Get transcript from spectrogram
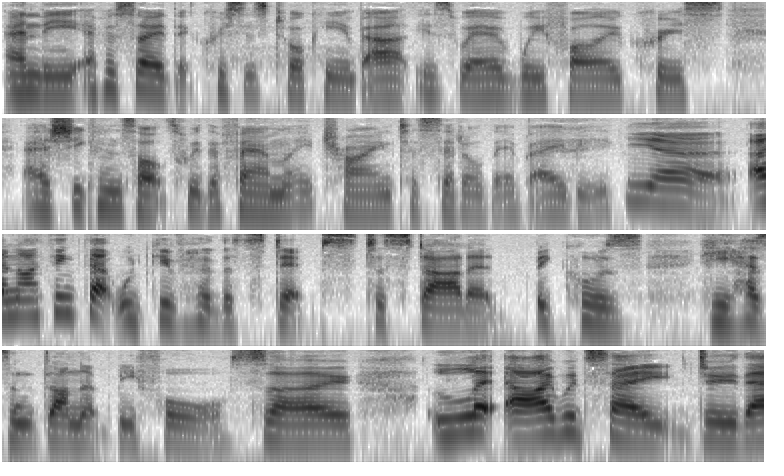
And the episode that Chris is talking about is where we follow Chris as she consults with a family trying to settle their baby. Yeah, and I think that would give her the steps to start it because he hasn't done it before. So let, I would say do that.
